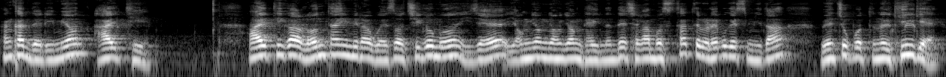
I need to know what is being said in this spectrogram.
한 칸 내리면 RT RT가 런타임이라고 해서 지금은 이제 0000 돼 있는데 제가 한번 스타트를 해보겠습니다. 왼쪽 버튼을 길게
